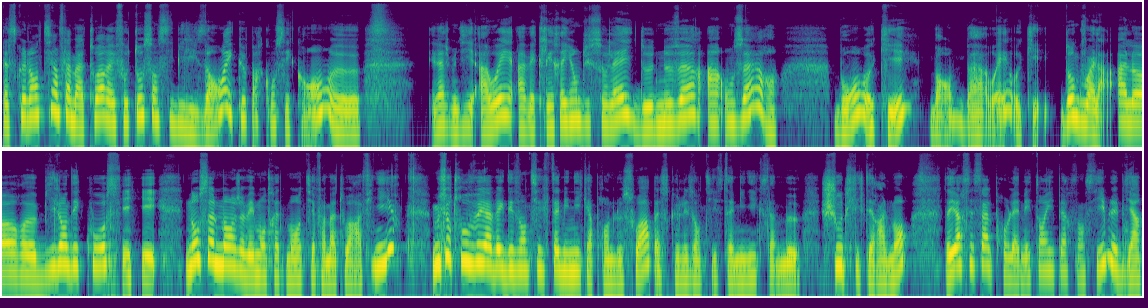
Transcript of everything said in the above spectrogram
parce que l'anti-inflammatoire est photosensibilisant et que par conséquent, euh, et là je me dis, ah ouais, avec les rayons du soleil de 9h à 11h, Bon, ok, bon, bah ouais, ok. Donc voilà, alors euh, bilan des courses, non seulement j'avais mon traitement anti-inflammatoire à finir, me suis retrouvée avec des antihistaminiques à prendre le soir, parce que les antihistaminiques, ça me shoot littéralement. D'ailleurs, c'est ça le problème, étant hypersensible, eh bien,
